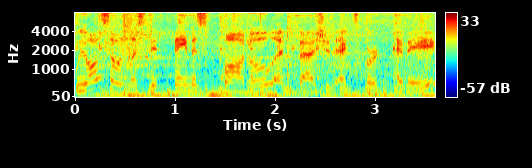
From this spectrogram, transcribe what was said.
We also enlisted famous model and fashion expert Emme.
